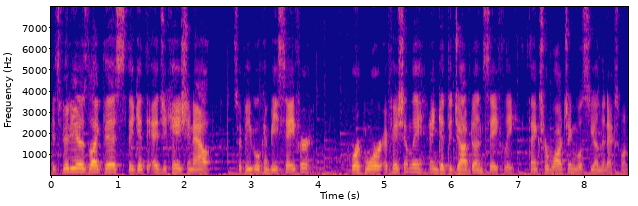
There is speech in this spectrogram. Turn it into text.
It's videos like this, they get the education out so people can be safer, work more efficiently, and get the job done safely. Thanks for watching. We'll see you on the next one.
